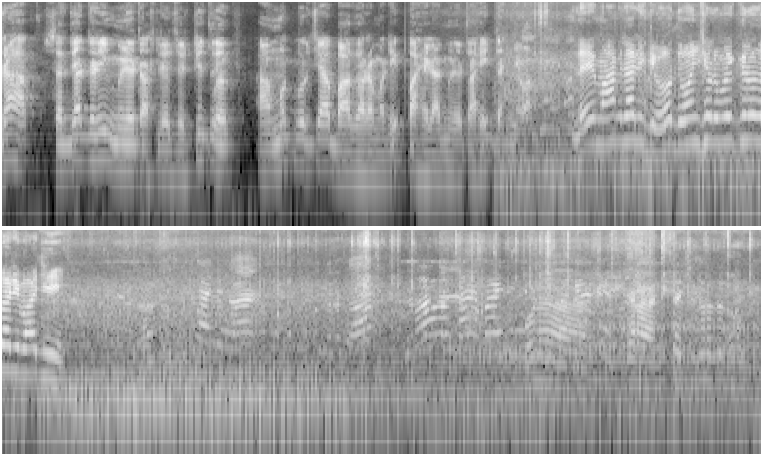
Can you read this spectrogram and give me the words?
ग्राहक सध्या तरी मिळत असल्याचं चित्र अहमदपूरच्या बाजारामध्ये पाहायला मिळत आहे. धन्यवाद. लय महाग झाली की हो दोनशे रुपये किलो झाली भाजी. पण त्याला निसायची गरजच नाही.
